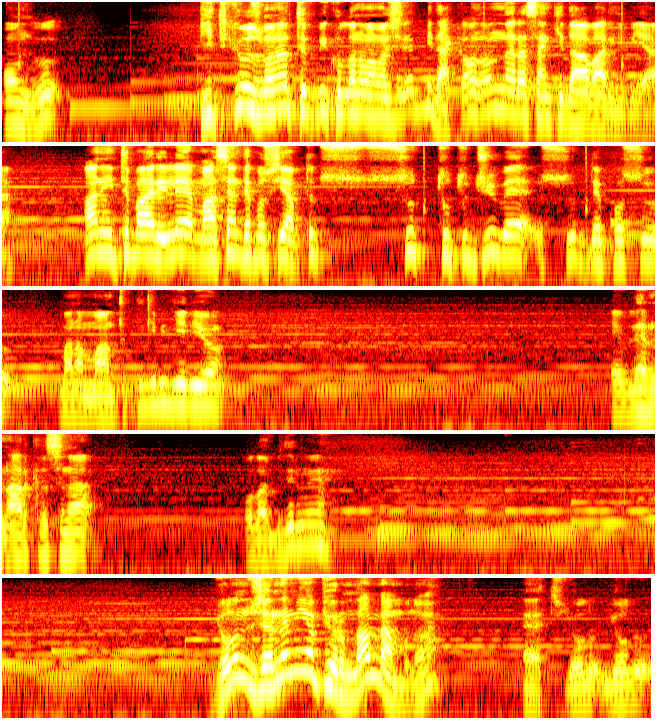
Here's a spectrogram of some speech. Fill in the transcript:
Onu bitki uzmanı tıbbi kullanım amacıyla bir dakika on- onlara sanki daha var gibi ya. An itibariyle mahzen deposu yaptık. Su tutucu ve su deposu bana mantıklı gibi geliyor. Evlerin arkasına olabilir mi? Yolun üzerine mi yapıyorum lan ben bunu? Evet, yolu yolu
